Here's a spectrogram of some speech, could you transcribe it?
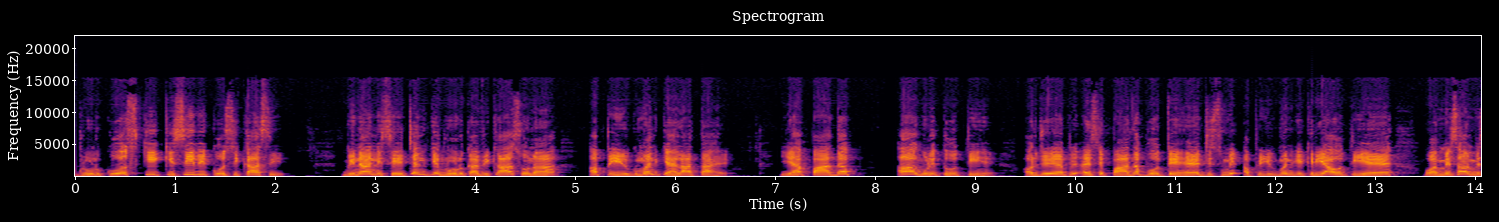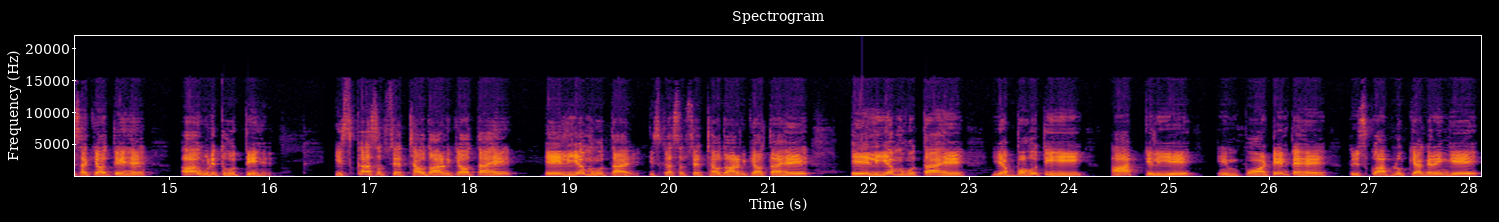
भ्रूण कोष की किसी भी कोशिका से बिना निषेचन के भ्रूण का विकास होना अपयुग्मन कहलाता है। यह पादप अगुणित होती हैं और जो ऐसे पादप होते हैं जिसमें अपयुग्मन की क्रिया होती है वह हमेशा हमेशा क्या होते हैं? अगुणित होते हैं। इसका सबसे अच्छा उदाहरण क्या होता है? एलियम होता है। इसका सबसे अच्छा उदाहरण क्या होता है? एलियम होता है, यह बहुत ही आपके लिए इंपॉर्टेंट है। तो इसको आप लोग क्या करेंगे?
